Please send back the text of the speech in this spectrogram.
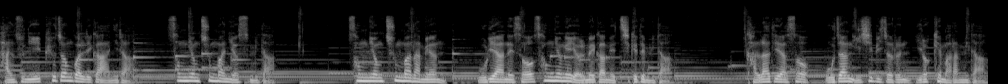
단순히 표정 관리가 아니라 성령 충만이었습니다. 성령 충만하면 우리 안에서 성령의 열매가 맺히게 됩니다. 갈라디아서 5장 22절은 이렇게 말합니다.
